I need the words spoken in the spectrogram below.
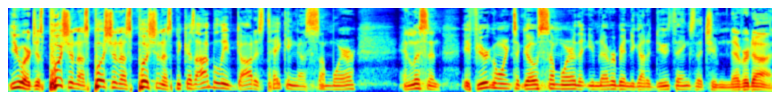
you are just pushing us, pushing us, pushing us because I believe God is taking us somewhere. And listen, if you're going to go somewhere that you've never been, you got to do things that you've never done.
